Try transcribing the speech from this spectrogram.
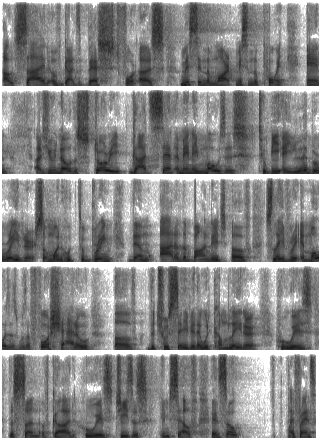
outside of God's best for us, missing the mark, missing the point. And as you know the story, God sent a man named Moses to be a liberator, someone who to bring them out of the bondage of slavery. And Moses was a foreshadow of the true Savior that would come later, who is the Son of God, who is Jesus Himself. And so, my friends,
